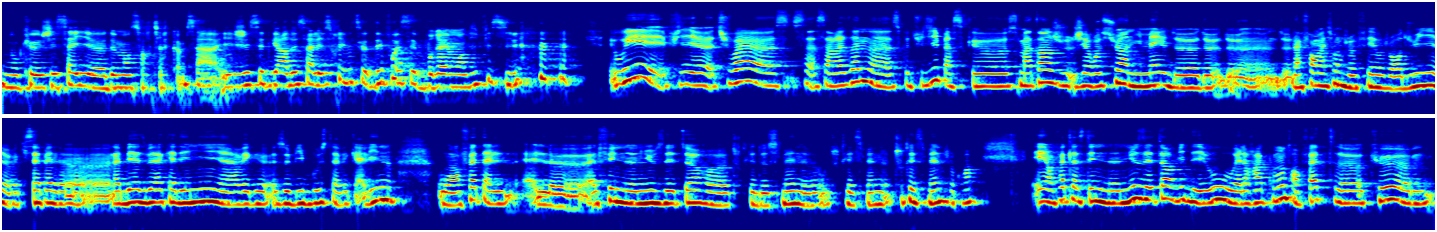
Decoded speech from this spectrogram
Donc j'essaye de m'en sortir comme ça et j'essaie de garder ça à l'esprit parce que des fois c'est vraiment difficile. Oui, et puis euh, tu vois, euh, ça, ça résonne euh, ce que tu dis parce que ce matin j'ai reçu un email de, de, de, de, la formation que je fais aujourd'hui qui s'appelle la BSB Academy avec The Bee Boost avec Aline, où en fait elle elle elle fait une newsletter toutes les deux semaines ou toutes les semaines toutes les semaines je crois. Et en fait là c'était une newsletter vidéo où elle raconte en fait que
